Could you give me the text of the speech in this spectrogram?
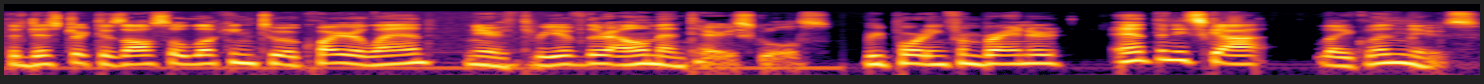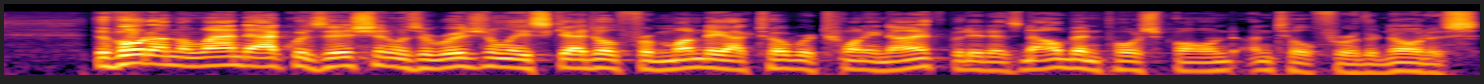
the district is also looking to acquire land near three of their elementary schools. Reporting from Brainerd, Anthony Scott, Lakeland News. The vote on the land acquisition was originally scheduled for Monday, October 29th, but it has now been postponed until further notice.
